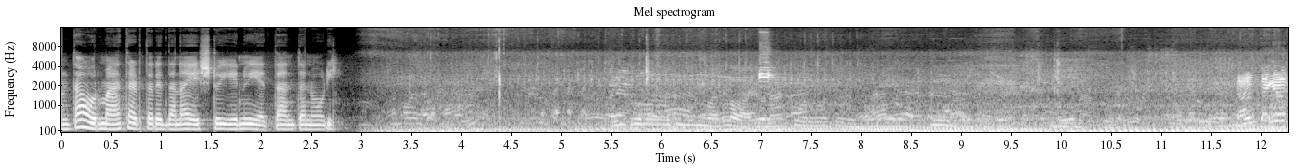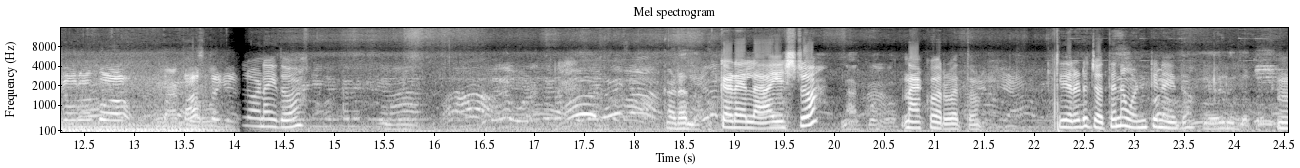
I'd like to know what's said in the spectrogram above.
ಅಂತ. ಅವ್ರು ಮಾತಾಡ್ತಾರೆ ದನ ಎಷ್ಟು ಏನು ಎತ್ತ ಅಂತ ನೋಡಿ. ಇದು ಕಡಲ ಎಷ್ಟು? ನಾಲ್ಕು ಅರವತ್ತು ಇದೆರಡು ಜೊತೆನ ಒಂಟಿನ ಇದು? ಹ್ಞೂ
